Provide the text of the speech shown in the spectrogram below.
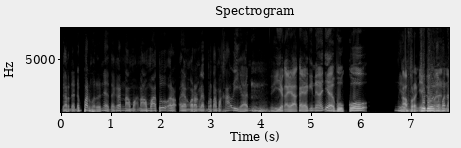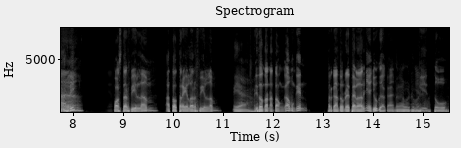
Garda depan barunya kan nama-nama tuh orang yang orang lihat pertama kali kan. Iya kayak kayak gini aja buku Iya, covernya judulnya gimana, menarik. poster film atau trailer film Iya. ditonton atau enggak mungkin tergantung dari trailernya juga kan Benar benar. benar. gitu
